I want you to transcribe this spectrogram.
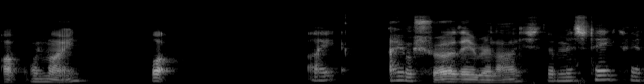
up online, but I, I am sure they realize the mistake and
